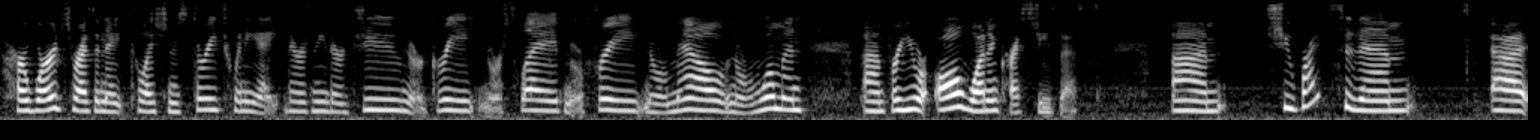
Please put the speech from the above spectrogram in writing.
Her words resonate Galatians 3:28. There is neither Jew nor Greek nor slave nor free nor male nor woman, um, for you are all one in Christ Jesus. Um, she writes to them uh,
